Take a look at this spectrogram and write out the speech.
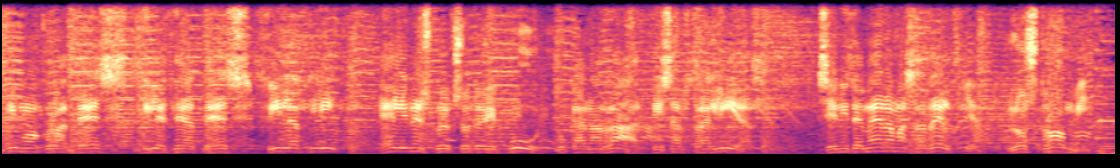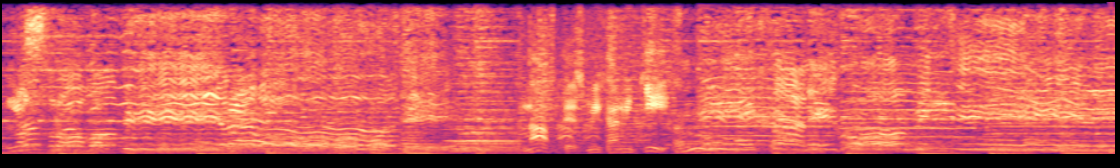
Αγαπητοί μου ακροατές, τηλεθεατές, φίλαθλοι, Έλληνες του εξωτερικού, του Καναδά, της Αυστραλίας, ξενιτεμένα μας αδέλφια, λοστρόμοι, Λοστρόμο πυρεώτη ναύτες, μηχανικοί, Μηχανικό μητήρινια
